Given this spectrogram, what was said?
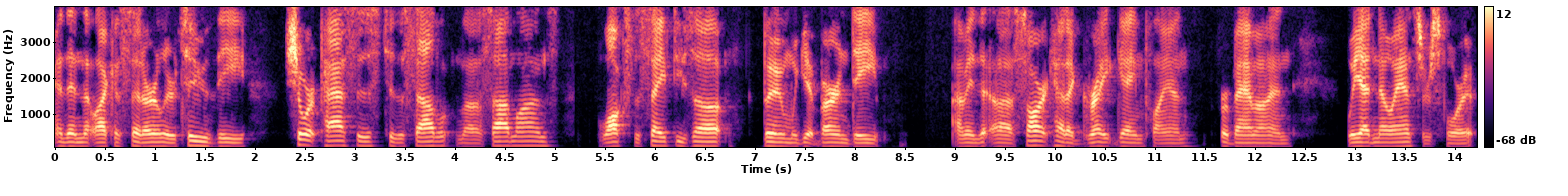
and then like I said earlier too, the short passes to the side the sidelines walks the safeties up boom, we get burned deep. I mean, uh, Sark had a great game plan for Bama, and we had no answers for it.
